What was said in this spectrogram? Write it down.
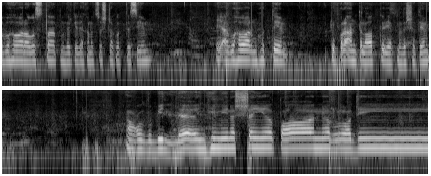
আবহাওয়ার অবস্থা আপনাদেরকে দেখানোর চেষ্টা করতেছি এই আবহাওয়ার মুহূর্তে একটু কোরআন তেলাওয়াত করি আপনাদের সাথে أعوذ بالله من الشيطان الرجيم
